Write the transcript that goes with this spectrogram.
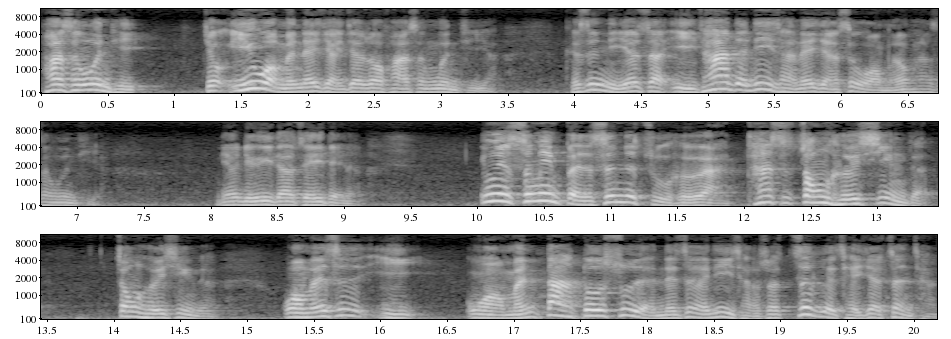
发生问题，就以我们来讲叫做发生问题呀、啊。可是你要知道，以他的立场来讲，是我们发生问题、啊。你要留意到这一点啊，因为生命本身的组合啊，它是综合性的，综合性的。我们是以我们大多数人的这个立场说，这个才叫正常。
